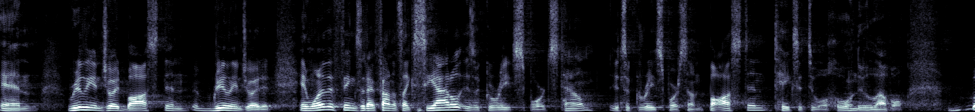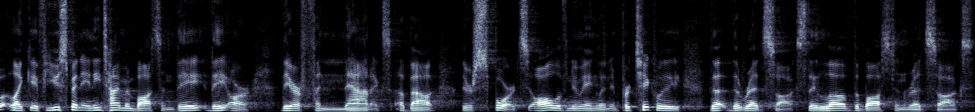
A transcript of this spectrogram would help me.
and really enjoyed Boston, really enjoyed it. And one of the things that I found is like Seattle is a great sports town. It's a great sports town. Boston takes it to a whole new level. Like if you spend any time in Boston, they, they, are, they are fanatics about their sports, all of New England, and particularly the, the Red Sox. They love the Boston Red Sox.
